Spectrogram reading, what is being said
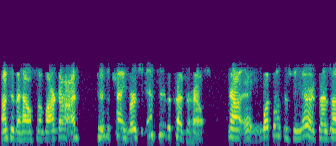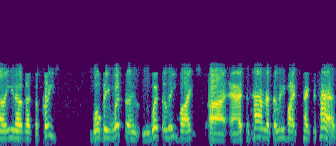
unto the house of our God, to the chambers, and to the treasure house. Now, uh, what's interesting there, it says, uh, you know, that the priest will be with the with the Levites uh, at the time that the Levites take the tithe.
